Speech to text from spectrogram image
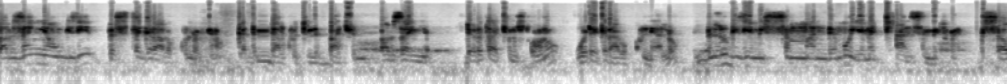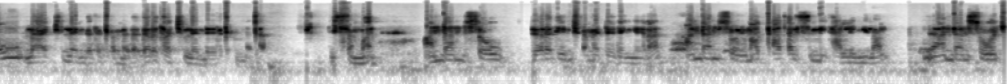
በአብዛኛውን ጊዜ በስተግራ በኩል ነው ነው ቅድም እንዳልኩት ልባችን በአብዛኛው ደረታችን ውስጥ ሆኖ ወደ ግራ በኩል ያለው። ብዙ ጊዜ የሚሰማን ደግሞ የመጫን ስሜት ነው። ሰው ላያችን ላይ እንደተቀመጠ ደረታችን ላይ እንደተቀመጠ ይሰማል። አንዳንድ ሰው ደረቴን ጨመደደኝ ይላል። አንዳንድ ሰው የማቃጠል ስሜት አለኝ ይላል። አንዳንድ ሰዎች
